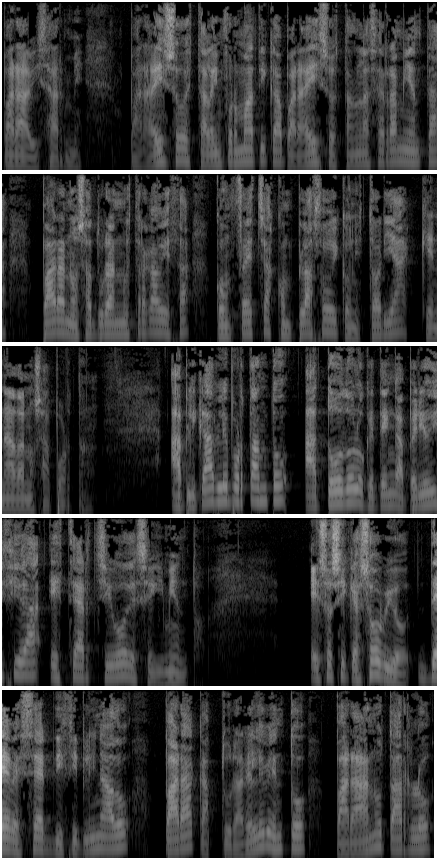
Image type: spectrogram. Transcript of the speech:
para avisarme. Para eso está la informática, para eso están las herramientas, para no saturar nuestra cabeza con fechas, con plazos y con historias que nada nos aportan. Aplicable, por tanto, a todo lo que tenga periodicidad este archivo de seguimiento. Eso sí que es obvio, debe ser disciplinado para capturar el evento, para anotarlo,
